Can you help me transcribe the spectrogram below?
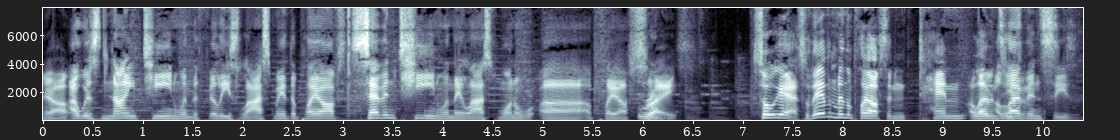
Yeah. I was 19 when the Phillies last made the playoffs. 17 when they last won a, uh, a playoff series. Right. So yeah, so they haven't been in the playoffs in 10, 11, 11 seasons. seasons.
